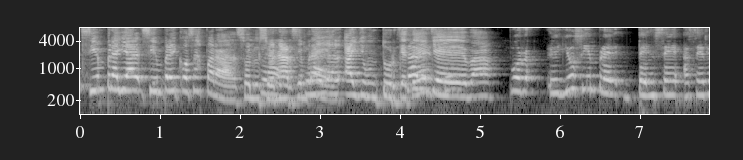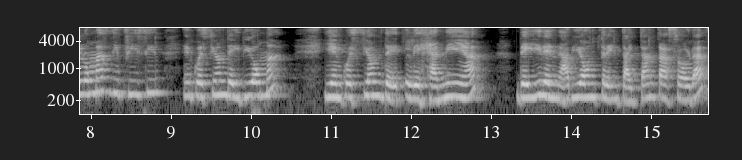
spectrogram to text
siempre hay, siempre hay cosas para solucionar, Claro, siempre claro. hay, hay un tour que te lleva. por, eh, yo siempre pensé hacer lo más difícil en cuestión de idioma y en cuestión de lejanía, de ir en avión treinta y tantas horas,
